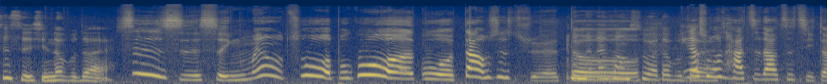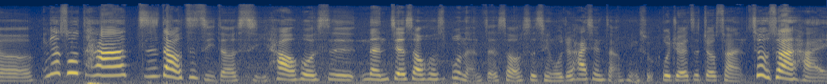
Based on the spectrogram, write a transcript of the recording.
是死刑对不对？是死刑没有错，不过我倒是觉得上诉了，对不对？应该说他知道自己的，应该说他知道自己的喜好，或是能接受或是不能接受的事情。我觉得他先讲清楚，我觉得这就算就算还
